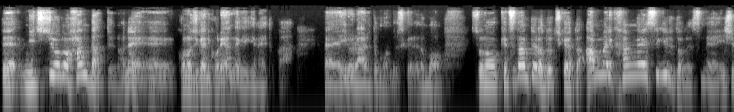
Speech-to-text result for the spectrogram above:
で、日常の判断っていうのはね、えーこの時間にこれやんなきゃいけないとか、えーいろいろあると思うんですけれども、その決断というのはどっちかというと、あんまり考えすぎるとですね、石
